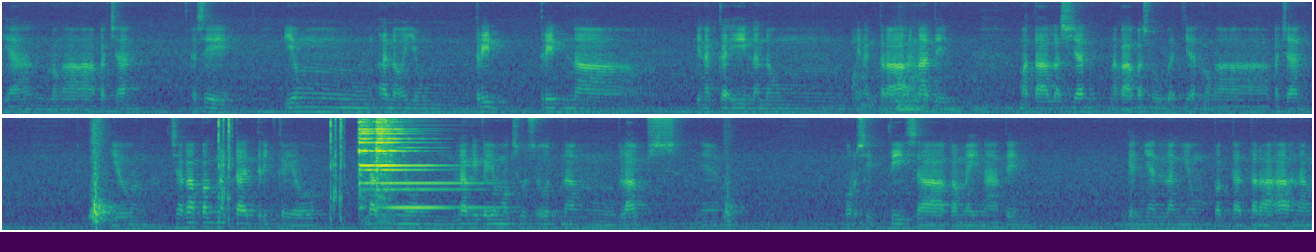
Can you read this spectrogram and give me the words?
Yan, mga katsan. Kasi yung ano, yung trade trade na pinagkainan ng pinagtarahan natin, matalas yan, nakakasugat yan mga katsan. Yun. Tsaka pag nagta-trade kayo, lagi nyo, lagi kayong magsusuot ng gloves. Yan. For safety sa kamay natin. Ganyan lang yung pagtataraha ng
